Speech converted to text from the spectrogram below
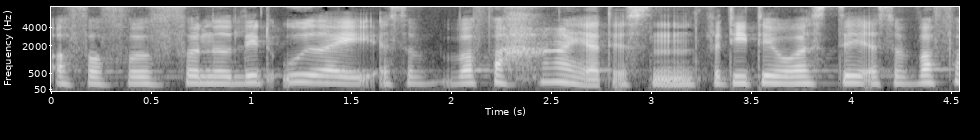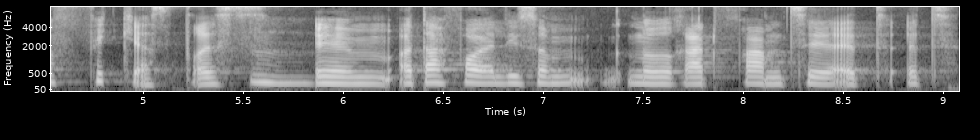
og får få fundet lidt ud af, altså hvorfor har jeg det sådan? Fordi det er jo også det, altså hvorfor fik jeg stress? Mm. Øhm, og der får jeg ligesom noget ret frem til, at, at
